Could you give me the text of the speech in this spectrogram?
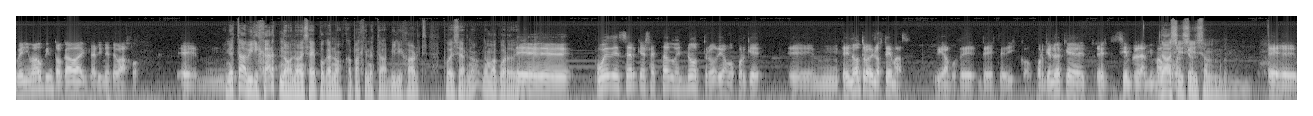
Benny Maupin tocaba el clarinete bajo. Eh, ¿y ¿No estaba Billy Hart? No, no, en esa época no. Capaz que no estaba Billy Hart. Puede ser, ¿no? No me acuerdo bien. eh, puede ser que haya estado en otro, digamos, porque eh, en otro de los temas, digamos, de, de este disco. Porque no es que es siempre la misma no, sí, formación. sí, son... Eh,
